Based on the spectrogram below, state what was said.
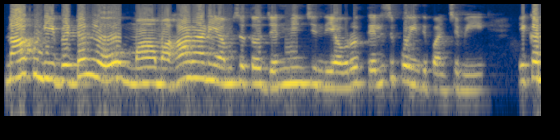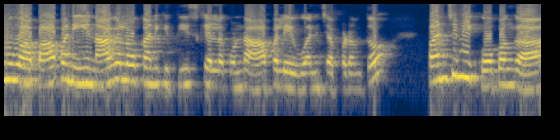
నాకు నీ బిడ్డల్లో మా మహారాణి అంశతో జన్మించింది ఎవరో తెలిసిపోయింది పంచమి. ఇక నువ్వు ఆ పాపని నాగలోకానికి తీసుకెళ్ళకుండా ఆపలేవు అని చెప్పడంతో పంచమి కోపంగా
